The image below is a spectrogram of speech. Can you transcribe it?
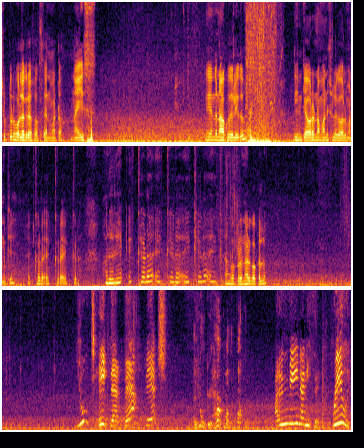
చుట్టూరు హోలోగ్రాఫ్ వస్తాయి అనమాట నైస్ ఇదేందో నాకు తెలీదు. దీనికి ఎవరన్నా మనుషులు కావాలి మనకి? ఎక్కడ ఎక్కడ ఎక్కడ? అరే రే ఎక్కడ ఎక్కడ ఎక్కడ ఎక్కడ ఇంకొకరు ఉన్నారు ఒకళ్ళు You take that back, bitch! Hey, you gonna get hurt, motherfucker. I didn't mean anything. Really?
